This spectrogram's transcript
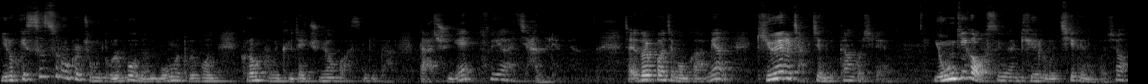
이렇게 스스로를 좀 돌보는 몸을 돌보는 그런 부분이 굉장히 중요한 것 같습니다. 나중에 후회하지 않으려면. 자, 여덟 번째 뭔가 하면 기회를 잡지 못한 것이래요. 용기가 없으면 기회를 놓치게 되는 거죠.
